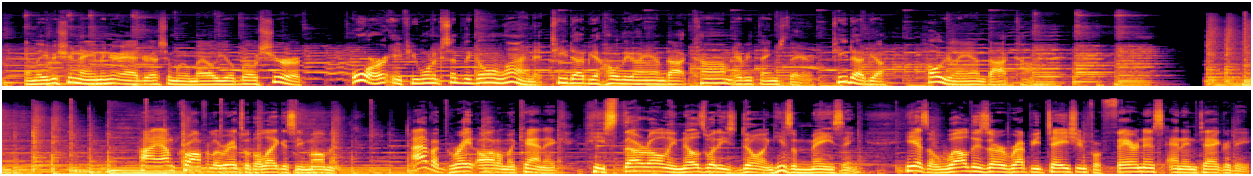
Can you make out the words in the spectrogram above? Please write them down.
and leave us your name and your address and we'll mail you a brochure. Or if you want to simply go online at twholyland.com, everything's there. twholyland.com. Hi, I'm Crawford Loritts with a legacy moment. I have a great auto mechanic. He's thorough and he knows what he's doing. He's amazing. He has a well deserved reputation for fairness and integrity.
